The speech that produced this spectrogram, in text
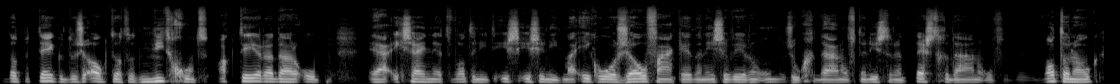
Dat betekent dus ook dat het niet goed acteren daarop. Ja, ik zei net, wat er niet is, is er niet. Maar ik hoor zo vaak, hè, dan is er weer een onderzoek gedaan of dan is er een test gedaan of wat dan ook.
